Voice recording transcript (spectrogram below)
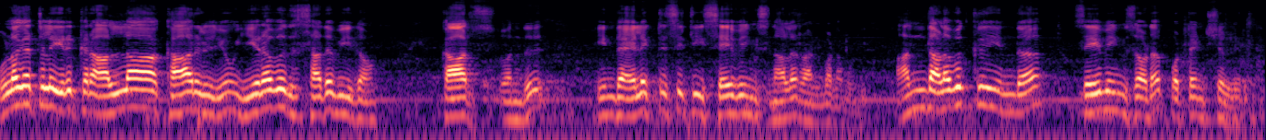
உலகத்தில் இருக்கிற எல்லா கார்களையும் இருபது சதவீதம் கார்ஸ் வந்து இந்த எலக்ட்ரிசிட்டி சேவிங்ஸ்னால் ரன் பண்ண முடியும். அந்த அளவுக்கு இந்த சேவிங்ஸோட பொட்டென்ஷியல் இருக்குது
